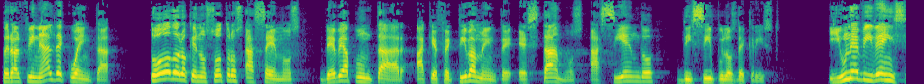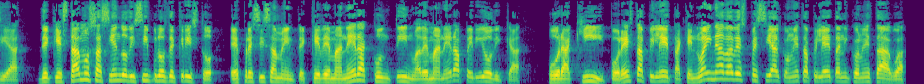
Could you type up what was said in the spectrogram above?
Pero al final de cuentas, todo lo que nosotros hacemos debe apuntar a que efectivamente estamos haciendo discípulos de Cristo. Y una evidencia de que estamos haciendo discípulos de Cristo es precisamente que de manera continua, de manera periódica, por aquí, por esta pileta, que no hay nada de especial con esta pileta ni con esta agua,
